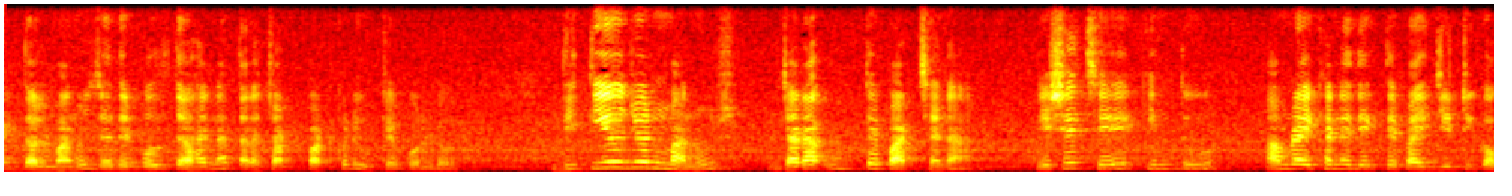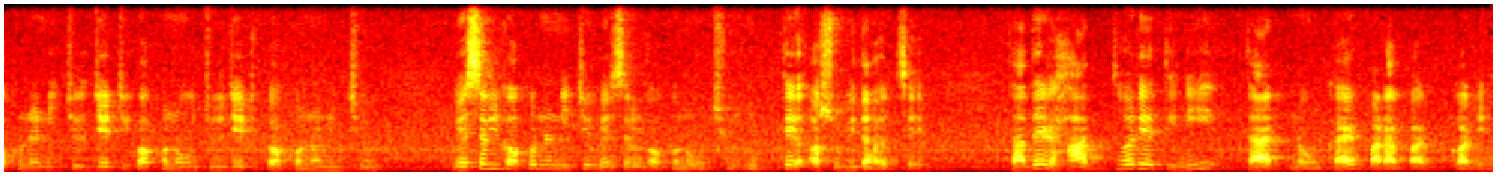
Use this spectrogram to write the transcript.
একদল মানুষ, যাদের বলতে হয় না, তারা চটপট করে উঠে পড়ল। দ্বিতীয়জন মানুষ, যারা উঠতে পারছে না, এসেছে কিন্তু আমরা এখানে দেখতে পাই যেটি কখনো নিচু, যেটি কখনো উঁচু, যেটি কখনো নিচু, ভেসেল কখনো নিচু, ভেসেল কখনো উঁচু, উঠতে অসুবিধা হচ্ছে। তাদের হাত ধরে তিনি তার নৌকায় পারাপার করেন।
